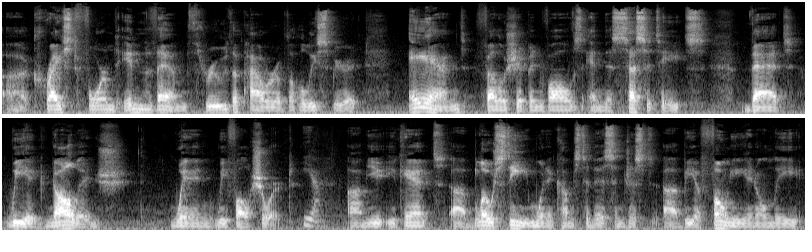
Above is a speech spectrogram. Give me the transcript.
uh, Christ formed in them through the power of the Holy Spirit, and fellowship involves and necessitates that we acknowledge when we fall short. Yeah. Um, you, you can't uh, blow steam when it comes to this and just uh, be a phony and only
